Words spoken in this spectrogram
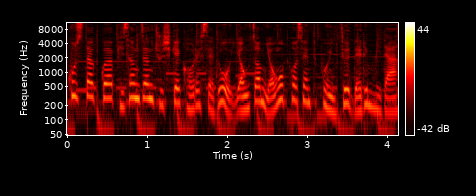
코스닥과 비상장 주식의 거래세도 0.05%포인트 내립니다.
